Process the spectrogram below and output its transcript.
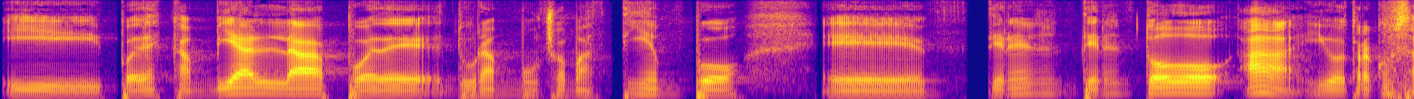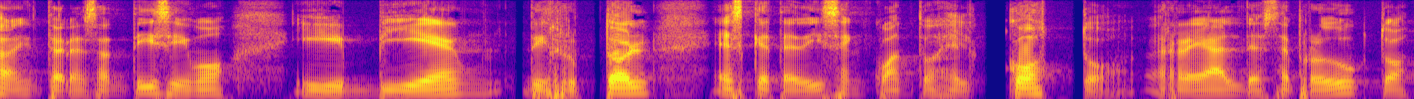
y puedes cambiarlas, puede, duran mucho más tiempo. Eh, tienen, tienen todo. Ah, y otra cosa interesantísimo y bien disruptor es que te dicen cuánto es el costo real de ese producto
